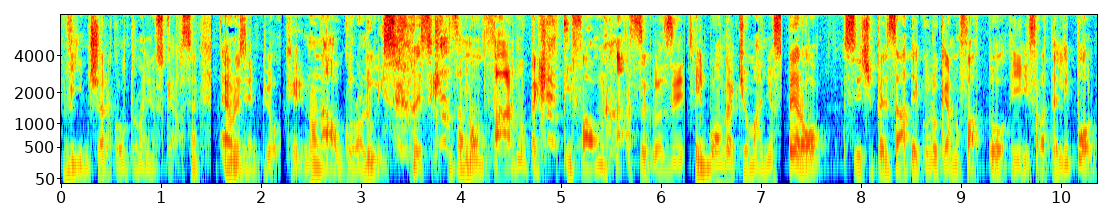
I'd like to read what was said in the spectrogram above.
vincere contro Magnus Carlsen. È un esempio che non auguro a Luis, questa casa non farlo perché ti fa un mazzo così, il buon vecchio Magnus. Però se ci pensate è quello che hanno fatto i fratelli Paul,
